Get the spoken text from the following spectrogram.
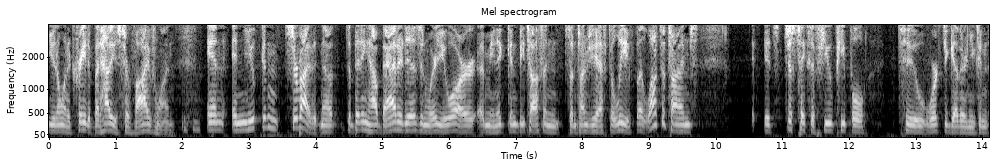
you don't want to create it, but how do you survive one? Mm-hmm. And and you can survive it. Now, depending how bad it is and where you are, I mean, it can be tough, and sometimes you have to leave. But lots of times, it just takes a few people to work together and you can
